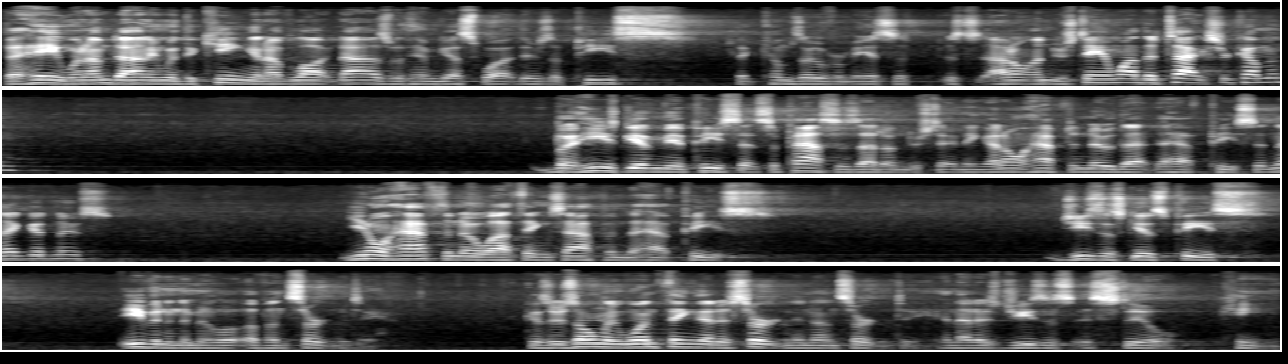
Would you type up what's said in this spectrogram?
But hey, when I'm dining with the king and I've locked eyes with him, guess what? There's a peace that comes over me. It's, a, it's I don't understand why the attacks are coming. But he's given me a peace that surpasses that understanding. I don't have to know that to have peace. Isn't that good news? You don't have to know why things happen to have peace. Jesus gives peace even in the middle of uncertainty. Because there's only one thing that is certain in uncertainty, and that is Jesus is still king.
